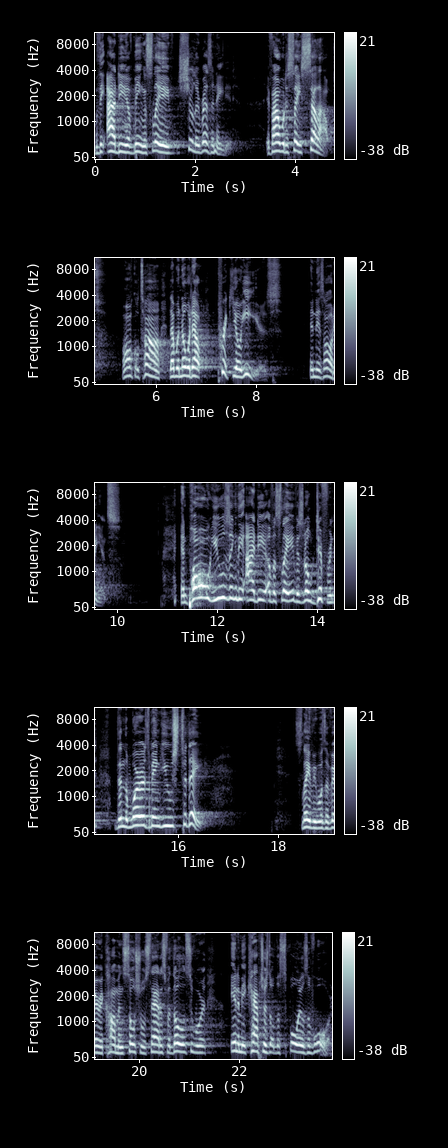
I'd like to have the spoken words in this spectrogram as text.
with the idea of being a slave surely resonated. If I were to say sellout, Uncle Tom, that would no doubt prick your ears in this audience. And Paul using the idea of a slave is no different than the words being used today. Slavery was a very common social status for those who were enemy captures of the spoils of war.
